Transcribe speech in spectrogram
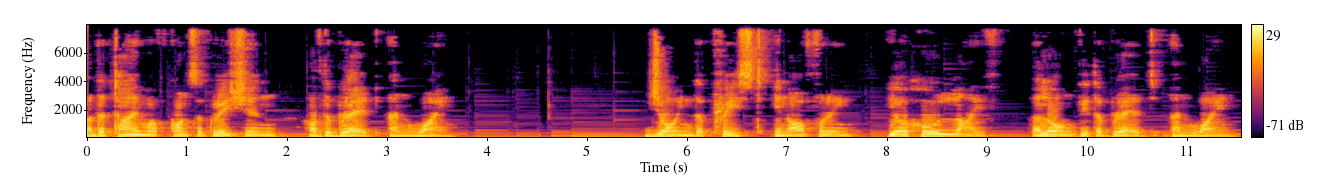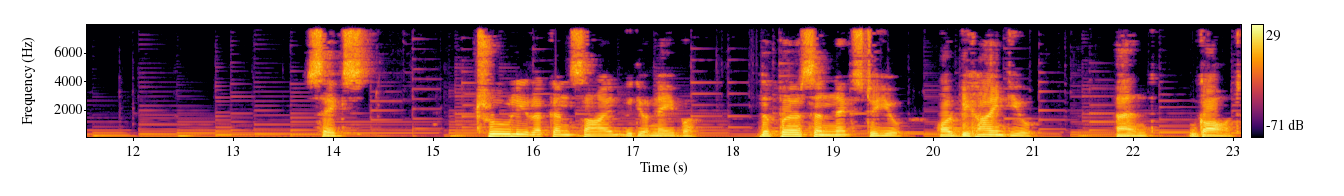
at the time of consecration of the bread and wine. Join the priest in offering your whole life along with the bread and wine. 6. Truly reconcile with your neighbor the person next to you or behind you, and God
